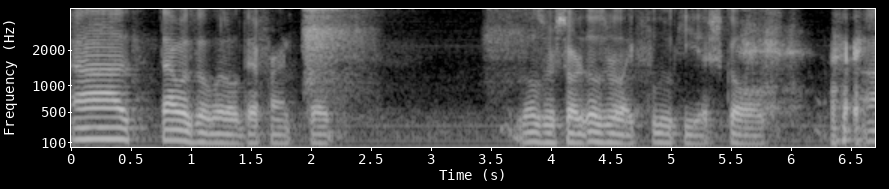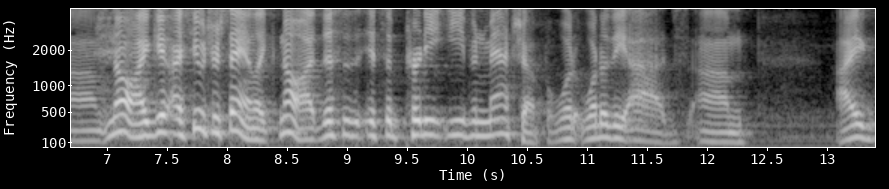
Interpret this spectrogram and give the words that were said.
Uh, that was a little different, but those were sort of those were like fluky-ish goals. Um, no, I get, I see what you're saying. Like, no, this is it's a pretty even matchup. What what are the odds? Um, I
